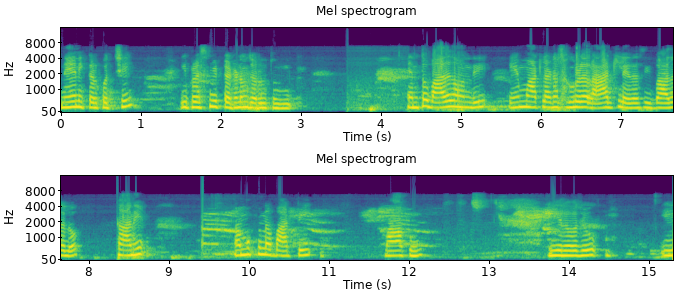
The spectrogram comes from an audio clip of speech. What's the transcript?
నేను ఇక్కడికి వచ్చి ఈ ప్రెస్ మీట్ పెట్టడం జరుగుతుంది. ఎంతో బాధగా ఉంది. ఏం మాట్లాడాలో కూడా రావట్లేదు అసలు ఈ బాధలో. కానీ నమ్ముకున్న పార్టీ మాకు ఈరోజు ఈ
